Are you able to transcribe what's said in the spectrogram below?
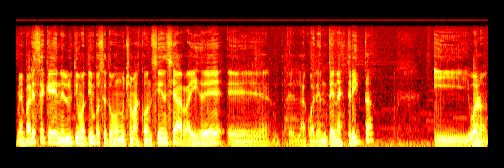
me parece que en el último tiempo se tomó mucho más conciencia a raíz de eh, la cuarentena estricta. Y bueno,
